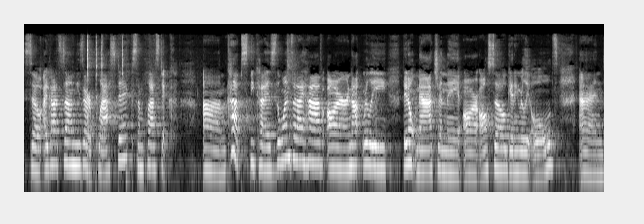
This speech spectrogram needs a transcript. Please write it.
So I got some, these are plastic, some plastic um, cups because the ones that I have are not really, they don't match and they are also getting really old and,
